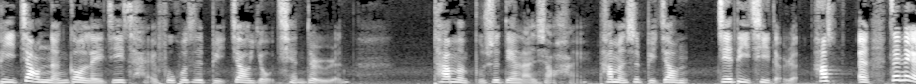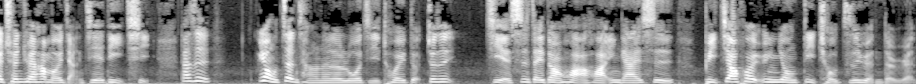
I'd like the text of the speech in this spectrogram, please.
比较能够累积财富或是比较有钱的人，他们不是电缆小孩，他们是比较接地气的人。他，呃，在那个圈圈他们会讲接地气，但是用正常人的逻辑推断，就是解释这段话的话，应该是比较会运用地球资源的人。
